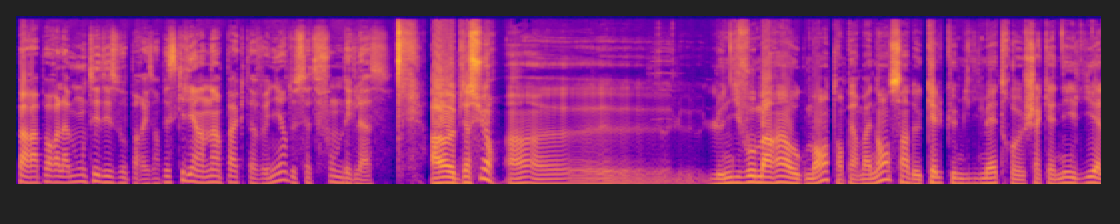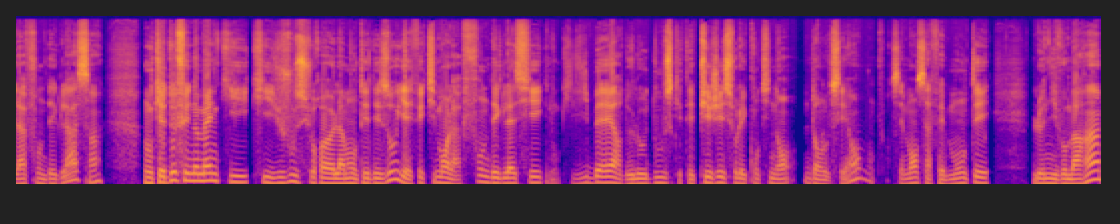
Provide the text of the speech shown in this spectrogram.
Par rapport à la montée des eaux, par exemple, est-ce qu'il y a un impact à venir de cette fonte des glaces? Ah, euh, bien sûr, hein, euh, le, niveau marin augmente en permanence hein, de quelques millimètres euh, chaque année lié à la fonte des glaces. Hein. Donc il y a deux phénomènes qui, jouent sur la montée des eaux. Il y a effectivement la fonte des glaciers qui libère de l'eau douce qui était piégée sur les continents dans l'océan. Donc forcément, ça fait monter le niveau marin.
